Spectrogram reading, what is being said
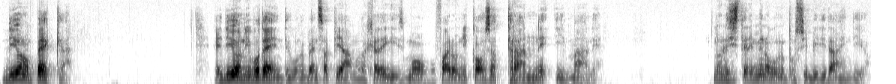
Dio non pecca. E Dio onnipotente, come ben sappiamo dal catechismo, può fare ogni cosa tranne il male. Non esiste nemmeno come possibilità in Dio.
